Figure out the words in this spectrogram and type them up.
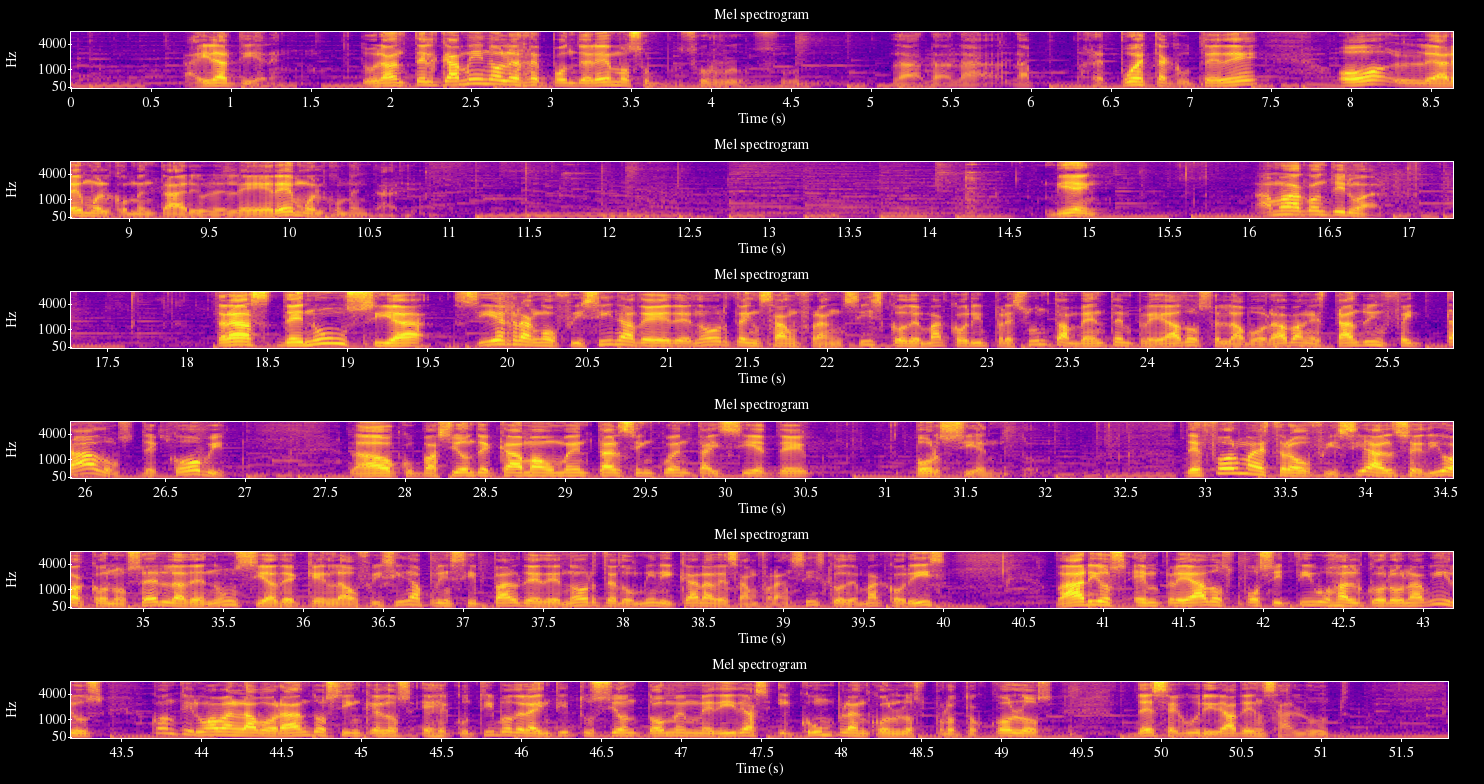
Ahí la tienen. Durante el camino les responderemos la, la respuesta que usted dé o le haremos el comentario, le leeremos el comentario. Bien, vamos a continuar. Tras denuncia, cierran oficina de Edenorte en San Francisco de Macorís. Presuntamente empleados elaboraban estando infectados de COVID. La ocupación de cama aumenta al 57%. De forma extraoficial se dio a conocer la denuncia de que en la oficina principal de Edenorte Dominicana de San Francisco de Macorís Varios empleados positivos al coronavirus continuaban laborando sin que los ejecutivos de la institución tomen medidas y cumplan con los protocolos de seguridad en salud.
